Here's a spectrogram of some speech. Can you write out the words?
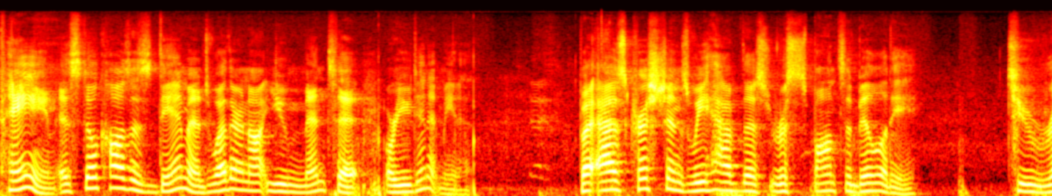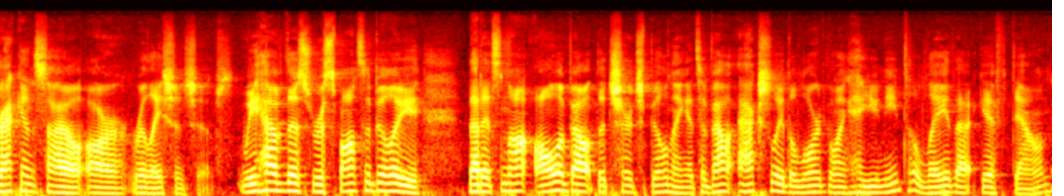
pain. It still causes damage, whether or not you meant it or you didn't mean it. But as Christians, we have this responsibility to reconcile our relationships. We have this responsibility that it's not all about the church building, it's about actually the Lord going, hey, you need to lay that gift down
